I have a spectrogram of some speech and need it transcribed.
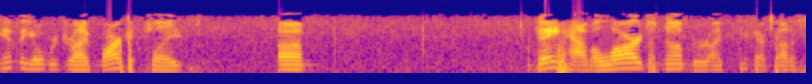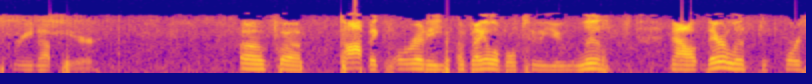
in the Overdrive marketplace, um, they have a large number. I think I've got a screen up here of uh, topics already available to you, lists. Now, their list, of course,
